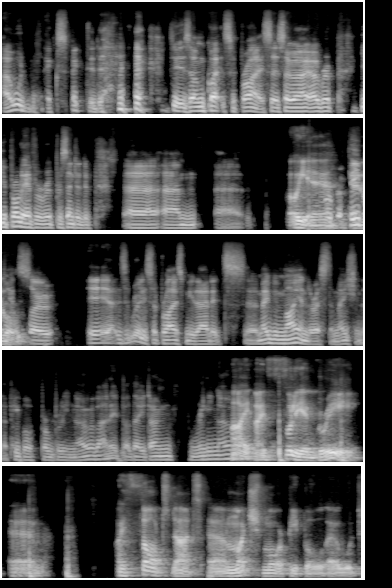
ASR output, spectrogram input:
I would expect it to. So I'm quite surprised. So, so I, I rep, you probably have a representative. Uh, um, uh, oh yeah. Group of people. So it, it's really surprised me that it's uh, maybe my underestimation that people probably know about it, but they don't really know. I, I fully agree. Um, I thought that uh, much more people uh, would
